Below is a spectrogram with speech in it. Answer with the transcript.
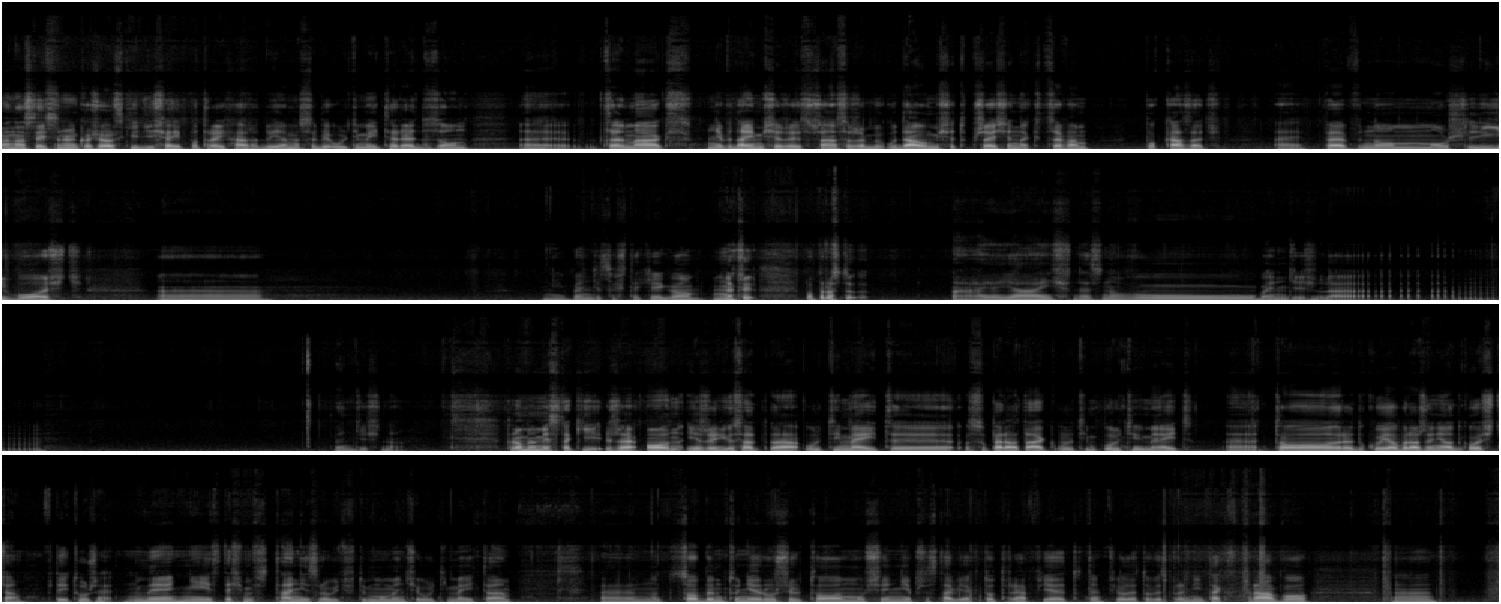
Siemano, z tej strony Kosiorski. Dzisiaj potryhardujemy sobie Ultimate Red Zone e, cel max. Nie wydaje mi się, że jest szansa, żeby udało mi się tu przejść, jednak chcę Wam pokazać e, pewną możliwość. E, niech będzie coś takiego. Znaczy, po prostu... Ajajaj, źle znowu będzie źle. Będzie źle. Problem jest taki, że on, jeżeli usadza Ultimate e, Super Attack, ulti, Ultimate, e, to redukuje obrażenia od gościa w tej turze. My nie jesteśmy w stanie zrobić w tym momencie Ultimate'a. E, no co bym tu nie ruszył, to mu się nie przestawi. Jak to trafię, to ten fioletowy sprawnie i tak w prawo.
